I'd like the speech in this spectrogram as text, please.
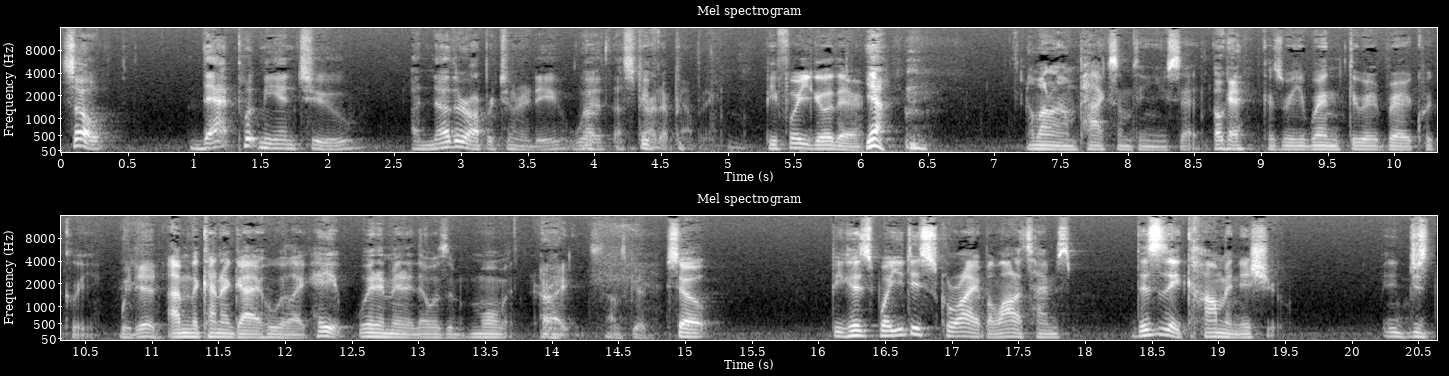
So that put me into another opportunity with Oh, a startup company. Before you go there, Yeah. I want to unpack something you said. Okay. Because we went through it very quickly. We did. I'm the kind of guy who were like, hey, wait a minute, that was a moment. All right. Sounds good. So, because what you describe a lot of times, this is a common issue. Just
